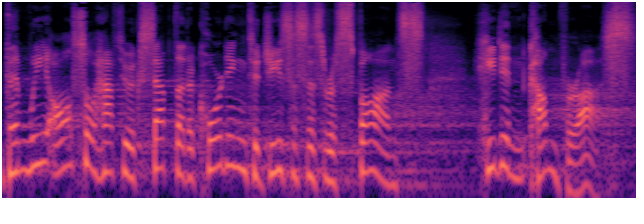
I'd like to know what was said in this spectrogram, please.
then we also have to accept that according to Jesus' response, he didn't come for us.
